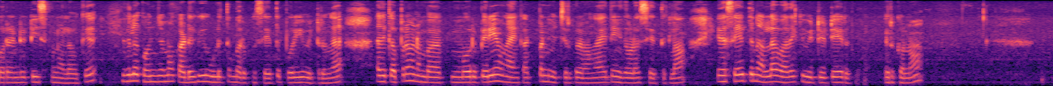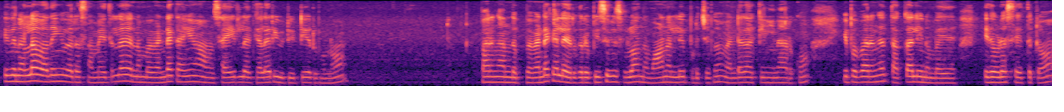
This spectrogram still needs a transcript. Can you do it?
ஒரு ரெண்டு டீஸ்பூன் அளவுக்கு. இதில் கொஞ்சமாக கடுகு உளுத்தம் பருப்பு சேர்த்து பொரிய விட்டுருங்க. அதுக்கப்புறம் நம்ம ஒரு பெரிய வெங்காயம் கட் பண்ணி வச்சுருக்கிற வெங்காயத்தையும் இதோட சேர்த்துக்கலாம். இதை சேர்த்து நல்லா வதக்கி விட்டுட்டே இருக்கும் இருக்கணும். இது நல்லா வதங்கி வர சமயத்தில் நம்ம வெண்டைக்காயும் சைடில் கிளறி விட்டுகிட்டே இருக்கணும். பாருங்கள் அந்த வெண்டைக்காயில் இருக்கிற பிசு பிசுலாம் அந்த வானல்லே பிடிச்சிக்கும். வெண்டைக்காய் க்ளீனாக இருக்கும். இப்போ பாருங்கள் தக்காளி நம்ம இதோட சேர்த்துட்டோம்.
